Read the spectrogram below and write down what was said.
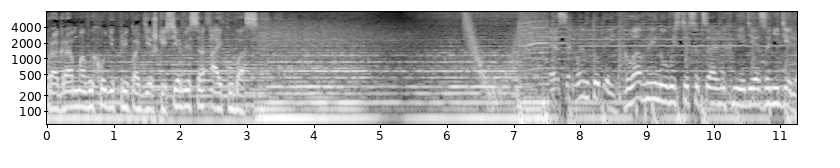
Программа выходит при поддержке сервиса iCubus. SMM Today. Главные новости социальных медиа за неделю.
